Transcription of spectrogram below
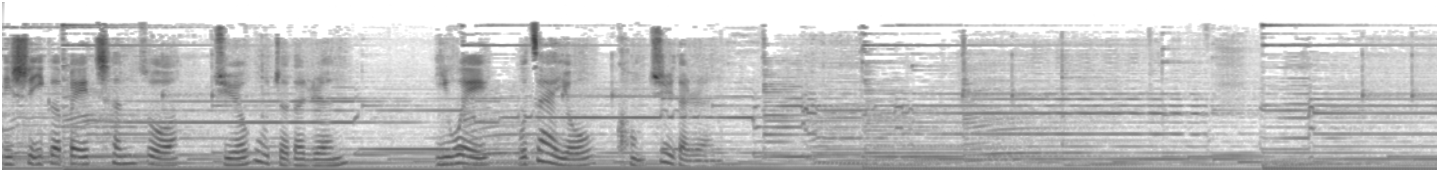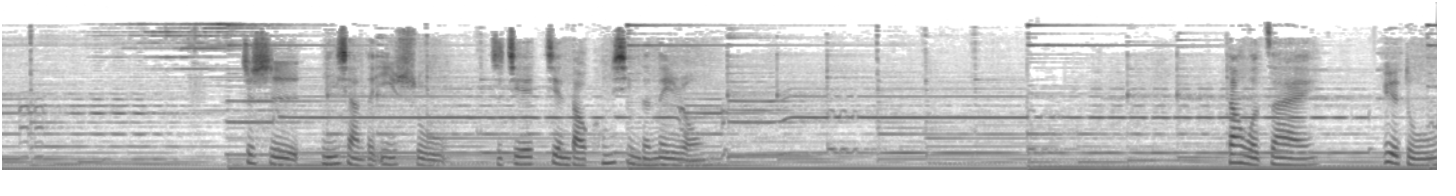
你是一个被称作觉悟者的人，一位不再有恐惧的人。这是冥想的艺术，直接见到空性的内容。当我在。阅读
